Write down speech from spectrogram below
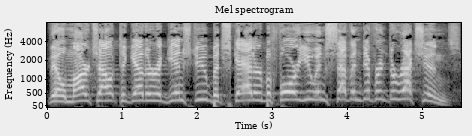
They'll march out together against you, but scatter before you in seven different directions.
